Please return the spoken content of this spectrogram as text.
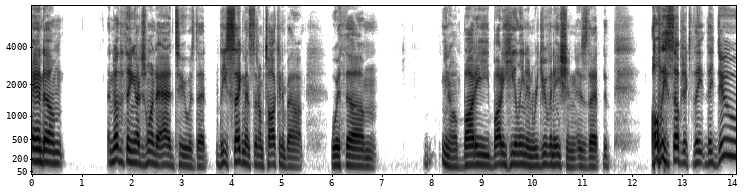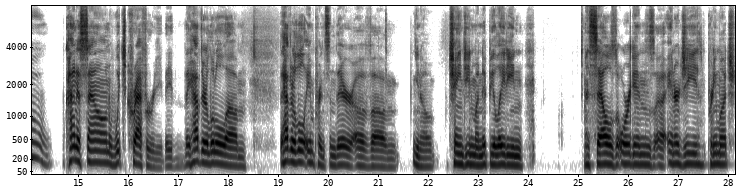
and um, another thing I just wanted to add to is that these segments that I'm talking about with um, you know body body healing and rejuvenation is that all these subjects they they do kind of sound witchcraftery. They they have their little um, they have their little imprints in there of um, you know changing, manipulating cells, organs, uh, energy, pretty much.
